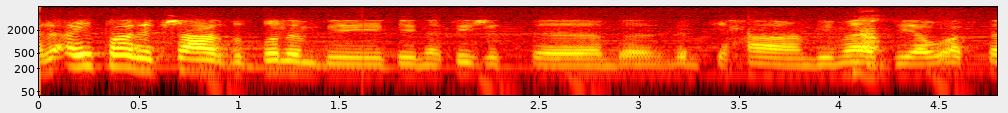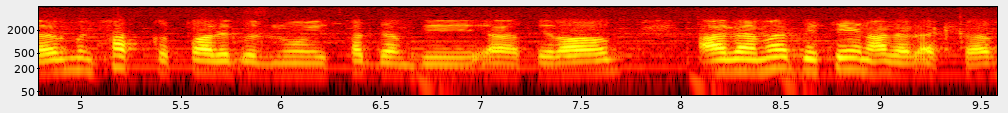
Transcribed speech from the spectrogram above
هلا أي طالب شعر بالظلم بنتيجة آه، الامتحان بمادة نعم. أو أكثر من حق الطالب إنه يتقدم باعتراض على مادتين على الأكثر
